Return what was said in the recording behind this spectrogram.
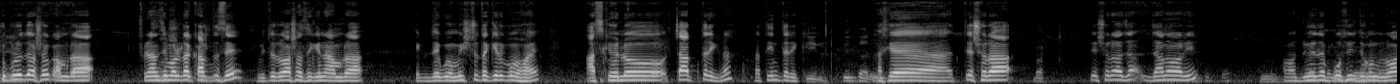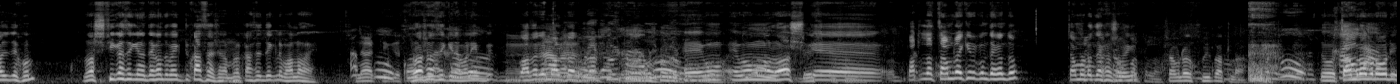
সুপ্রিয় দর্শক আমরা ফিনান্সি মালটা কাটতেছে ভিতরে রস আছে কিনা আমরা একটু দেখব মিষ্টতা কীরকম হয়। আজকে হলো চার তারিখ না? না তিন তারিখ? আজকে তেসরা তেসরা জানুয়ারি আমার দুই হাজার পঁচিশ দেখুন রস দেখুন। রস ঠিক আছে কিনা? দেখুন তো ভাই একটু কাছে আসেন আপনার কাছে দেখলে ভালো হয়। রস আছে কিনা? মানে বাজারে মালটা এবং এবং রস পাতলা চামড়া কীরকম দেখেন তো? চামড়াটা দেখেন সবাই চামড়া খুবই পাতলা। তো চামড়া মোটামুটি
